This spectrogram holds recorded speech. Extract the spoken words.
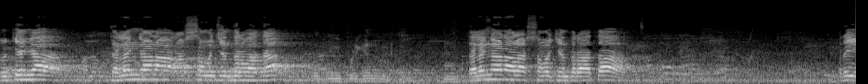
ముఖ్యంగా తెలంగాణ రాష్ట్రం వచ్చిన తర్వాత తెలంగాణ రాష్ట్రం వచ్చిన తర్వాత మరి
